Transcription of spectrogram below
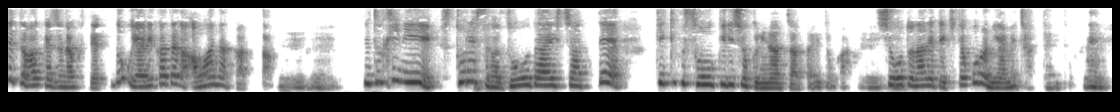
てたわけじゃなくて、どうもやり方が合わなかった。うんうん、で、時にストレスが増大しちゃって、結局早期離職になっちゃったりとか、仕事慣れてきた頃に辞めちゃったりとかね。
